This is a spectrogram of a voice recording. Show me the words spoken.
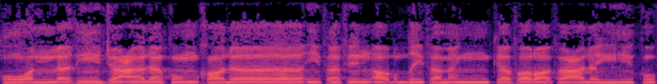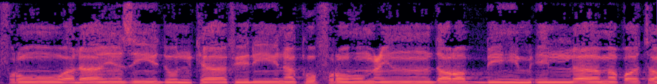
هو الذي جعلكم خلائف في الأرض فمن كفر فعليه كفر ولا يزيد الكافرين كفرهم عند ربهم إلا مقتا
